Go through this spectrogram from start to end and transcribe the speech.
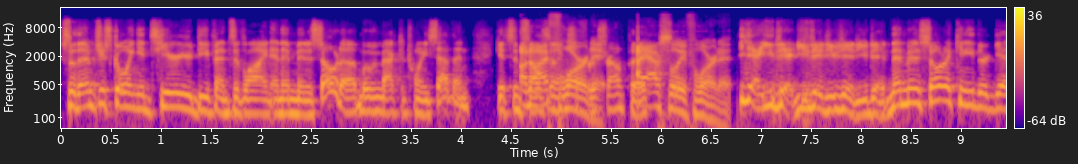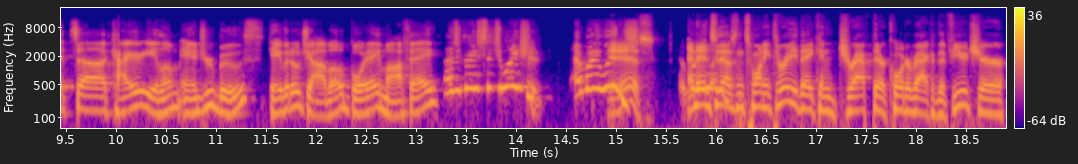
So them just going interior defensive line, and then Minnesota moving back to 27 gets themselves oh, no, I floored first it. round pick. I absolutely floored it. Yeah, you did, you did, you did, you did. And then Minnesota can either get uh, Kaiir Elam, Andrew Booth, David Ojabo, Boye Mafe. That's a great situation. Everybody wins. It is. Everybody and then wins. 2023, they can draft their quarterback of the future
